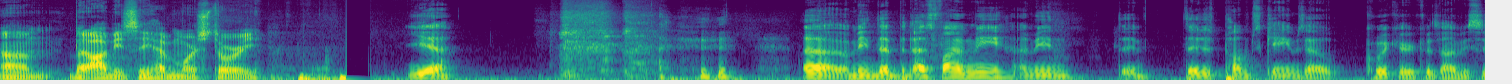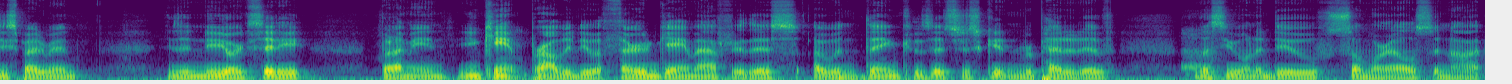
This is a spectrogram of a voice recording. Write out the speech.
um, but obviously have more story. Yeah. uh, I mean, that, but that's fine with me. I mean, if that just pumps games out quicker because obviously Spider-Man is in New York City. But I mean, you can't probably do a third game after this. I wouldn't think because it's just getting repetitive, unless you want to do somewhere else and not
